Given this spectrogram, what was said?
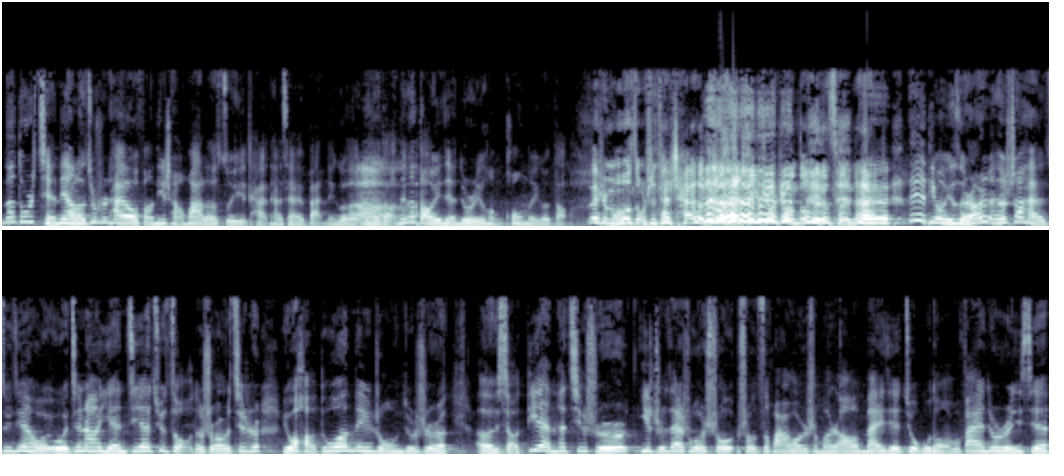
那都是前年了，就是他要房地产化了，所以他他才把那个那个岛，啊那个岛以前就是一个很空的一个岛，为什么我总是在拆了之后才听说这种东西的存在？对对，那也挺有意思。然后呃上海最近我我经常沿街去走的时候，其实有好多那种就是呃小店，它其实一直在说收收字画或者什么，然后卖一些旧古董。我发现就是一些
